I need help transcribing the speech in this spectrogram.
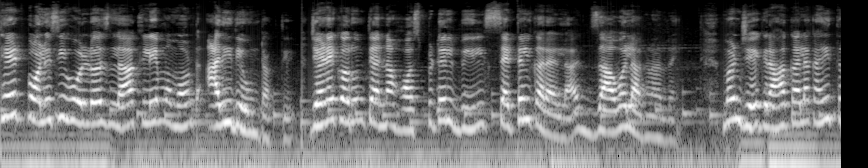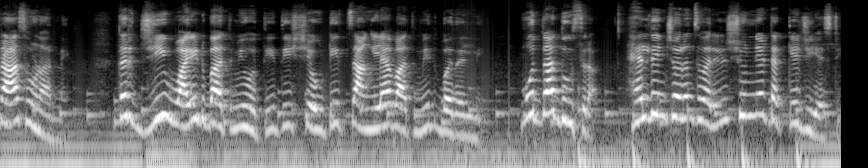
थेट पॉलिसी होल्डर्सला क्लेम अमाऊंट आधी देऊन टाकतील. जेणेकरून त्यांना हॉस्पिटल बिल सेटल करायला जावं लागणार नाही. म्हणजे ग्राहकाला काही त्रास होणार नाही. तर जी वाईट बातमी होती ती शेवटी चांगल्या बातमीत बदलली. मुद्दा दुसरा हेल्थ इन्शुरन्सवरील शून्य टक्के जीएसटी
